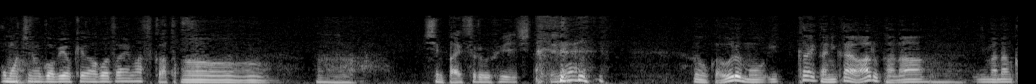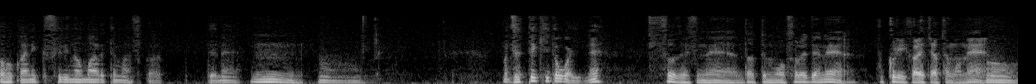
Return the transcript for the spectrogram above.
お持ちのご病気はございますかとか、うんうんうん。心配するふりしてね。そうか、俺も1回か2回はあるかな。今なんか他に薬飲まれてますかってね。うん。うん。まあ絶対聞いた方がいいね。そうですね。だってもうそれでね、ぷっくりいかれちゃってもね、うん。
